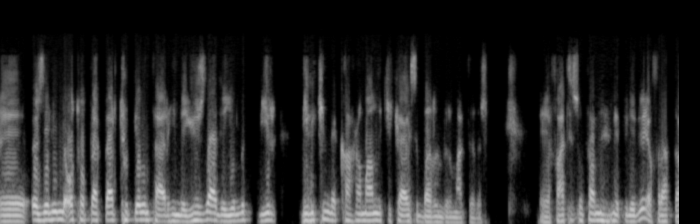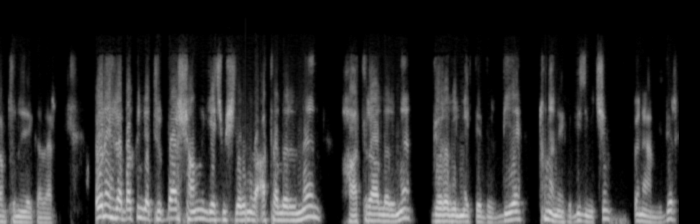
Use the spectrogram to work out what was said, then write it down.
e, özelliğinde o topraklar Türklerin tarihinde yüzlerce yıllık bir birikim ve kahramanlık hikayesi barındırmaktadır. E, Fatih Sultan Mehmet bile diyor ya Fırat'tan Tuna'ya kadar. O nehre bakınca Türkler şanlı geçmişlerini ve atalarının hatıralarını görebilmektedir diye Tuna Nehri bizim için önemlidir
